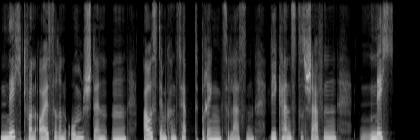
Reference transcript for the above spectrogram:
nicht von äußeren Umständen aus dem Konzept bringen zu lassen? Wie kannst du es schaffen, nicht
